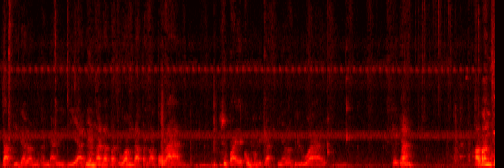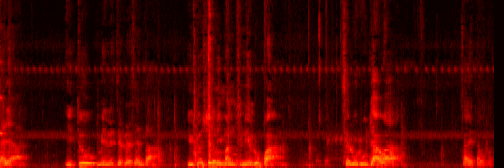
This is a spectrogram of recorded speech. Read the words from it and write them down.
tapi dalam kendali dia dia nggak dapat uang dapat laporan supaya komunikasinya lebih luas. Ya kan? Abang saya itu manajer desenta itu seniman seni rupa. Seluruh Jawa saya tahu pak.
